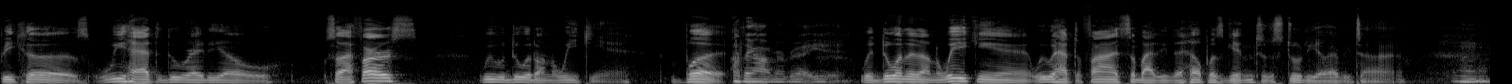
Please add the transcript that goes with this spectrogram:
because we had to do radio. So at first we would do it on the weekend, but I think I remember that. Yeah. with doing it on the weekend, we would have to find somebody to help us get into the studio every time. Mhm.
